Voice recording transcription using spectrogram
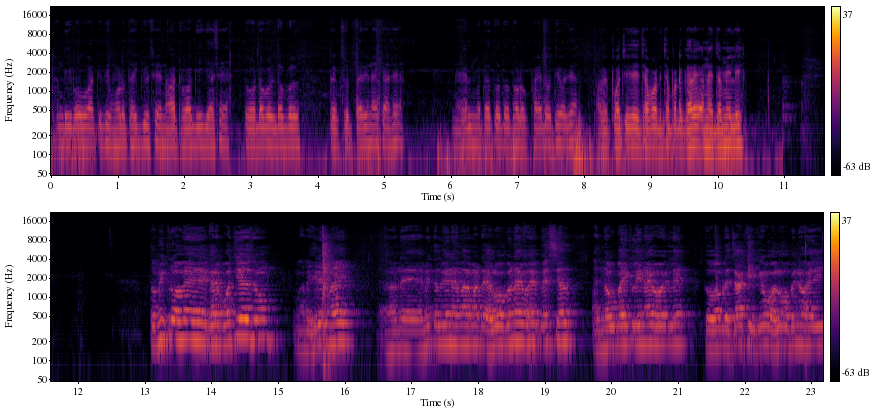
ઠંડી બહુ આતીથી મોડું થઈ ગયું છે અને આઠ વાગી ગયા છે. તો ડબલ ડબલ ટ્રેકસૂટ પહેરી નાખ્યા છે. ને હેલ્મેટ હતો તો થોડોક ફાયદો થયો છે. હવે પહોંચી જઈ ઝપટ ઝપટ ઘરે અને જમી લી તો મિત્રો, હવે ઘરે પહોંચી આવ્યો છું. મારા હિરેનભાઈ અને મિત્તલભાઈને અમારા માટે હલવો બનાવ્યો છે સ્પેશિયલ આજ નવું બાઇક લઈને આવ્યો હોય એટલે તો આપણે ચાખી કેવો હલવો બન્યો છે એ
